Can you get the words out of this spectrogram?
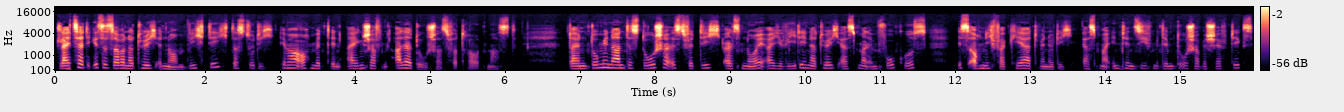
Gleichzeitig ist es aber natürlich enorm wichtig, dass du dich immer auch mit den Eigenschaften aller Doshas vertraut machst. Dein dominantes Dosha ist für dich als Neu-Ayurvedi natürlich erstmal im Fokus, ist auch nicht verkehrt, wenn du dich erstmal intensiv mit dem Dosha beschäftigst,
